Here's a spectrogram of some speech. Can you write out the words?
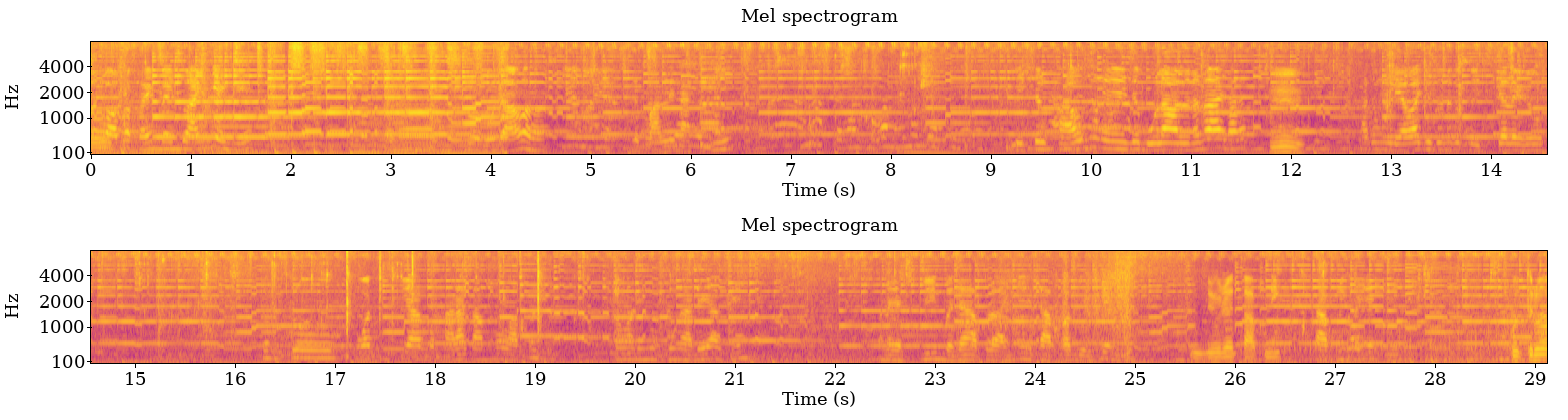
તો આપણા ભાઈ બહેન તો આવી જાય છે રોજ આવે છે એટલે પાલે નાખી સ્પેશિયલ ખાવું છે ને જે બોલાવ્યો નતો આ તારે હમ. આ તો હું લેવા જતો ને સ્પેશિયલ લઈ ગયો તો મિત્રો પોત રૂપિયા તો સારા કામમાં વાપરજો તમારીનું ફોન આડે આવશે. અને સ્ક્રીન બધા આપણે આવીએ તાપવા બેસીએ જોડે તાપની તાપની કરીએ કૂતરો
